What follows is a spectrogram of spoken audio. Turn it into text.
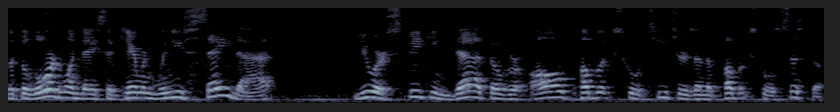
But the Lord one day said, Cameron, when you say that, you are speaking death over all public school teachers and the public school system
